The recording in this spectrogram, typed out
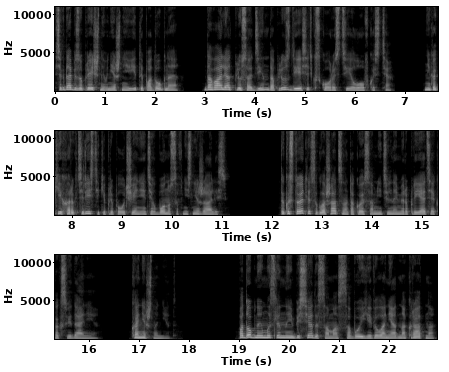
всегда безупречный внешний вид и подобное давали от плюс 1 до плюс 10 к скорости и ловкости. Никакие характеристики при получении этих бонусов не снижались. Так и стоит ли соглашаться на такое сомнительное мероприятие, как свидание? Конечно, нет. Подобные мысленные беседы сама с собой я вела неоднократно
